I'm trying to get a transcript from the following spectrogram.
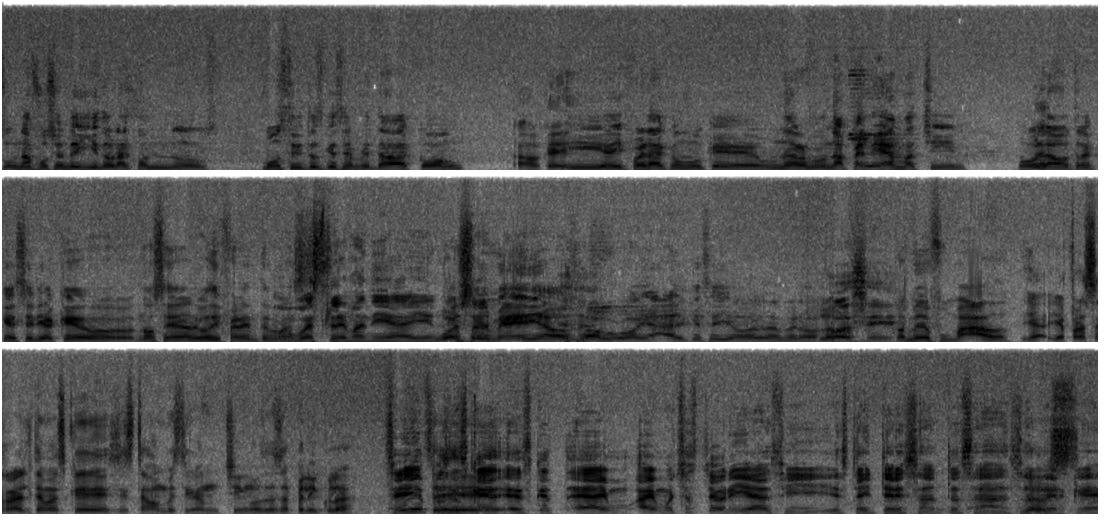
una fusión de Ghidorah con los monstruitos que se enfrentaba con Ah, ok. y ahí fuera como que una, una pelea machín. O la otra que sería que, o, no sé, algo diferente más. Wrestlemania ahí. en- WrestleMania o Battle Royale, qué sé yo, ¿verdad? Pero Pues sí. está medio fumado. Ya, ya para cerrar el tema, es que si estaba investigando chingos de esa película. Sí, pues Se- es que, es que hay, hay muchas teorías y está interesante, o sea, saber Los- qué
